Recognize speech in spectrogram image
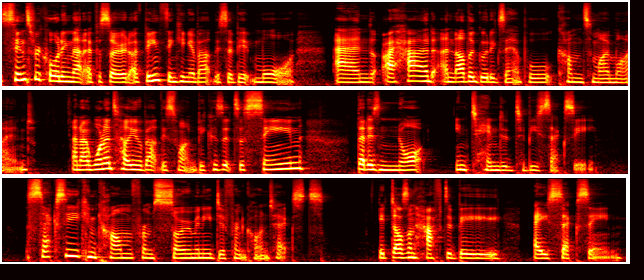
since recording that episode, I've been thinking about this a bit more, and I had another good example come to my mind. And I want to tell you about this one because it's a scene that is not intended to be sexy. Sexy can come from so many different contexts. It doesn't have to be a sex scene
